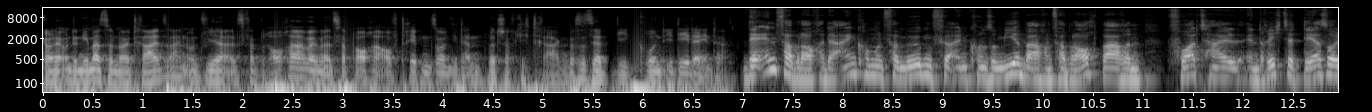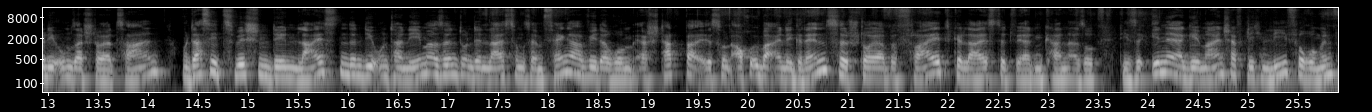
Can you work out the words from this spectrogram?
Ja, der Unternehmer soll neutral sein und wir als Verbraucher, wenn wir als Verbraucher auftreten, sollen die dann wirtschaftlich tragen. Das ist ja die Grundidee dahinter. Der Endverbraucher, der Einkommen und Vermögen für einen konsumierbaren, verbrauchbaren Vorteil entrichtet, der soll die Umsatzsteuer zahlen. Und dass sie zwischen den Leistenden, die Unternehmer sind, und den Leistungsempfänger wiederum erstattbar ist und auch über eine Grenze steuerbefreit geleistet werden kann, also diese innergemeinschaftlichen Lieferungen,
